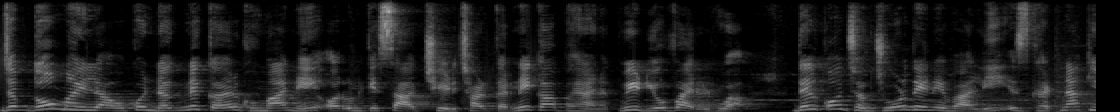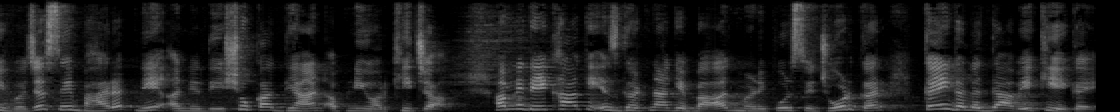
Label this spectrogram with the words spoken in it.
जब दो महिलाओं को नग्न कर घुमाने और उनके साथ छेड़छाड़ करने का भयानक वीडियो वायरल हुआ। दिल को झकझोर देने वाली इस घटना की वजह से भारत ने अन्य देशों का ध्यान अपनी ओर खींचा। हमने देखा कि इस घटना के बाद मणिपुर से जोड़कर कई गलत दावे किए गए।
